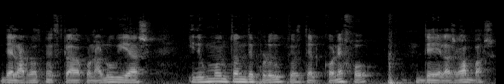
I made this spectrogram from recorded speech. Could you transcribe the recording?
del arroz mezclado con alubias y de un montón de productos del conejo, de las gambas.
